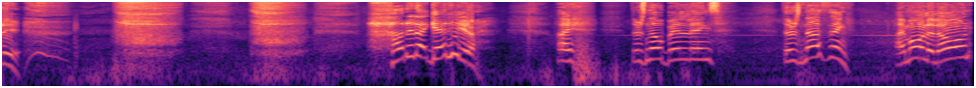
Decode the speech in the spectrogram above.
everybody! How did I get here? I. There's no buildings, there's nothing. I'm all alone.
